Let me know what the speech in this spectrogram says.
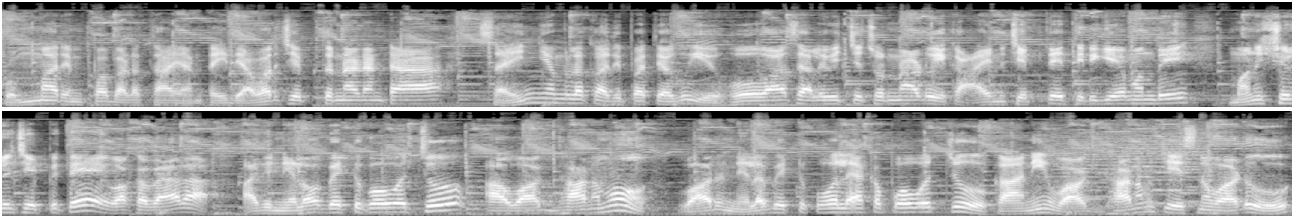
కుమ్మరింపబడతాయంట ఇది ఎవరు చెప్తున్నాడంట? సైన్యములకు అధిపతి అగు యహోవా సెలవిచ్చుచున్నాడు. ఇక ఆయన చెప్తే తిరిగేముంది? మనుషులు చెప్పితే ఒకవేళ అది నిలవబెట్టుకోవచ్చు ఆ వాగ్దానము వారు నిలబెట్టుకోలేకపోవచ్చు కానీ వాగ్దానం చేసిన వాడు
